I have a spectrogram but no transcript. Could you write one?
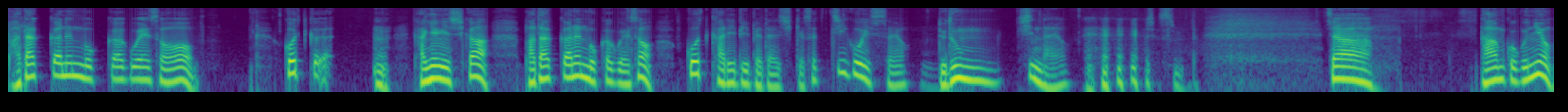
바닷가는 못 가고 해서 꽃가, 응, 강영희 씨가 바닷가는 못 가고 해서 꽃 가리비 배달시켜서 찌고 있어요. 누둥 씻나요? 좋습니다. 자, 다음 곡은요.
